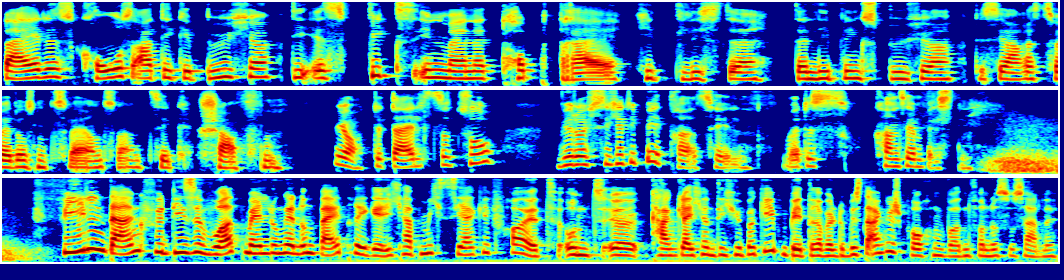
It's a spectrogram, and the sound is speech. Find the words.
Beides großartige Bücher, die es fix in meine Top 3 Hitliste der Lieblingsbücher des Jahres 2022 schaffen. Ja, Details dazu wird euch sicher die Petra erzählen, weil das kann sie am besten. Vielen Dank für diese Wortmeldungen und Beiträge. Ich habe mich sehr gefreut und äh, kann gleich an dich übergeben, Petra, weil du bist angesprochen worden von der Susanne.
